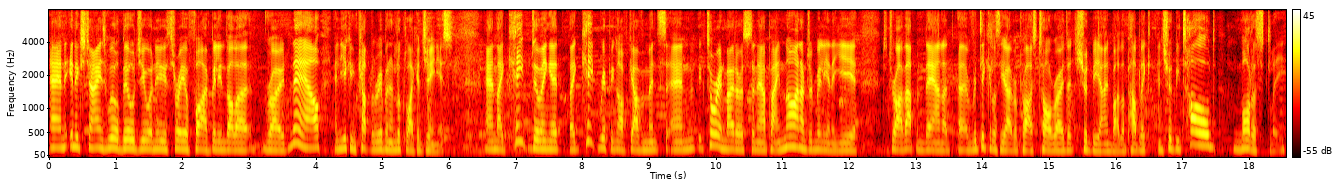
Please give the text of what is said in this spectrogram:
And in exchange, we'll build you a new three or five billion dollar road now, and you can cut the ribbon and look like a genius. And they keep doing it. They keep ripping off governments, and Victorian motorists are now paying 900 million a year to drive up and down a, a ridiculously overpriced toll road that should be owned by the public and should be tolled modestly,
